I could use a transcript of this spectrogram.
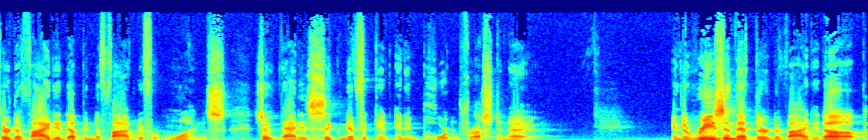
They're divided up into five different ones. So that is significant and important for us to know. And the reason that they're divided up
